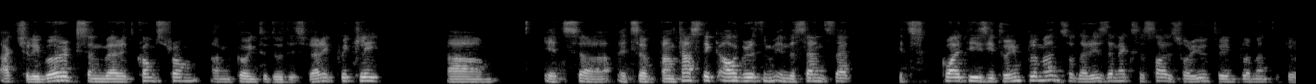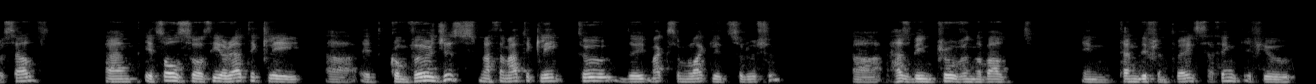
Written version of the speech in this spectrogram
actually works and where it comes from. I'm going to do this very quickly. Um, it's, uh, it's a fantastic algorithm in the sense that it's quite easy to implement. So there is an exercise for you to implement it yourselves. And it's also theoretically, uh, it converges mathematically to the maximum likelihood solution. Uh, has been proven about in 10 different ways. I think if you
